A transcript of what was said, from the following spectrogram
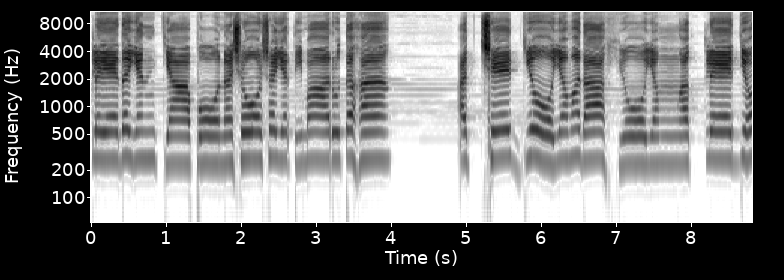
क्लेदयन्त्यापो न शोषयति मारुतः अच्छेद्योऽयमदाह्योऽयम् अक्लेद्यो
